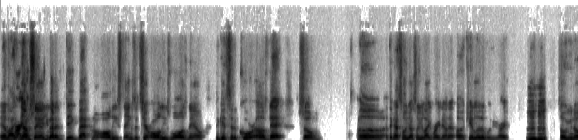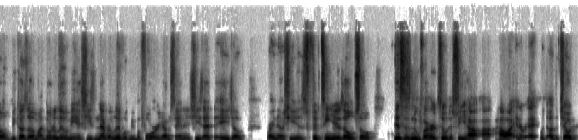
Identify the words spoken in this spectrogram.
And like, you know what I'm saying? You got to dig back on all these things to tear all these walls down to get to the core of that. So uh I think I told you, I told you like right now that uh kid live with me, right? Mm-hmm. So, you know, because uh, my daughter lived with me and she's never lived with me before, you know what I'm saying? And she's at the age of right now, she is 15 years old. So this is new for her too to see how I how I interact with the other children.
